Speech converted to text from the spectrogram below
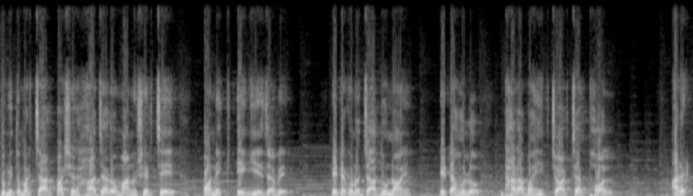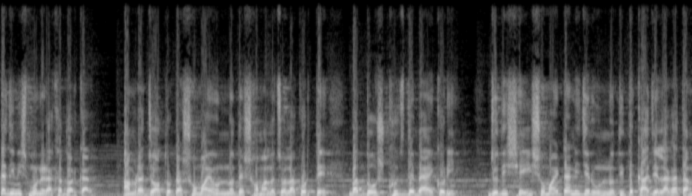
তুমি তোমার চারপাশের হাজারো মানুষের চেয়ে অনেক এগিয়ে যাবে। এটা কোনো জাদু নয়, এটা হলো ধারাবাহিক চর্চার ফল। আরেকটা জিনিস মনে রাখা দরকার, আমরা যতটা সময় অন্যদের সমালোচনা করতে বা দোষ খুঁজতে ব্যয় করি, যদি সেই সময়টা নিজের উন্নতিতে কাজে লাগাতাম,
